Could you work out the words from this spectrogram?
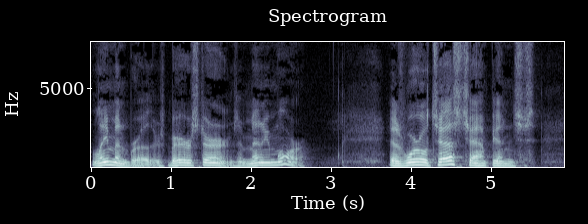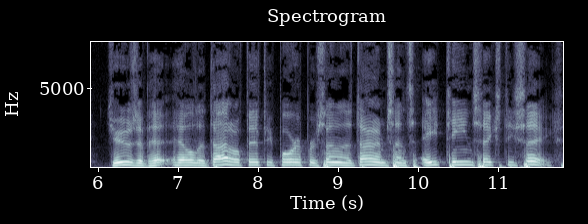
Lehman Brothers, Bear Stearns, and many more. As world chess champions, Jews have held the title 54% of the time since 1866.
